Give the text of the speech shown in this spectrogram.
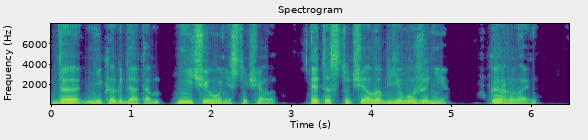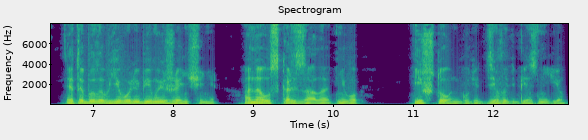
Да никогда там ничего не стучало. Это стучало в его жене, в Кэролайн. Это было в его любимой женщине. Она ускользала от него. И что он будет делать без нее?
